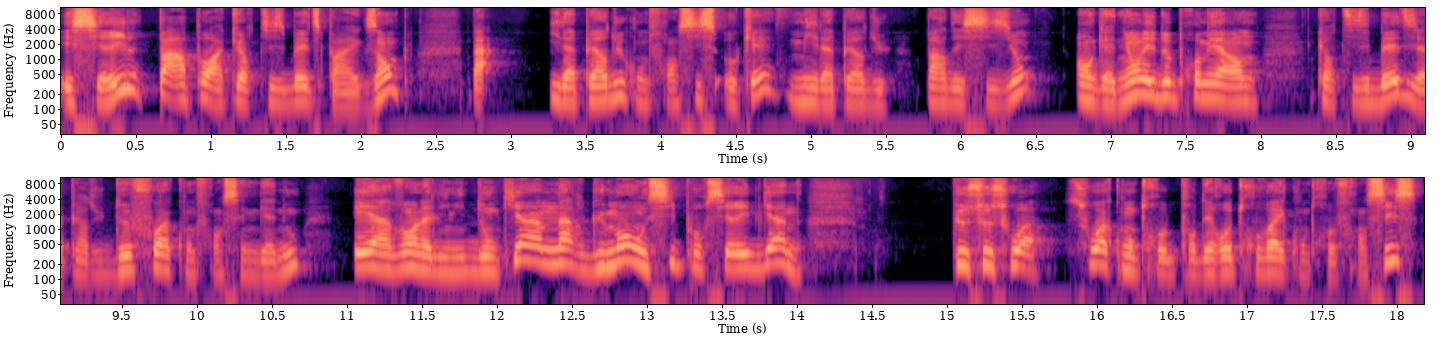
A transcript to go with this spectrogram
Et Cyril, par rapport à Curtis Bates par exemple, bah, il a perdu contre Francis, ok, mais il a perdu par décision en gagnant les deux premières rounds. Curtis Bates, il a perdu deux fois contre Francis Nganou avant la limite. Donc il y a un argument aussi pour Cyril Gann, que ce soit soit contre, pour des retrouvailles contre Francis,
